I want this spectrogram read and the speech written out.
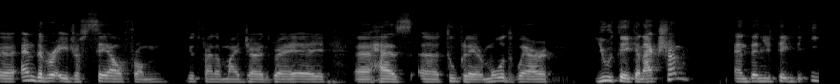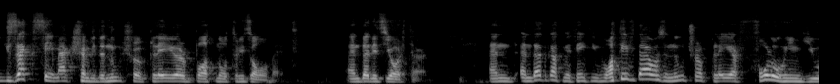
uh, Endeavor Age of Sail from good friend of mine, Jarratt Gray, uh, has a two player mode where you take an action and then you take the exact same action with the neutral player but not resolve it. And then it's your turn. And, and that got me thinking what if there was a neutral player following you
